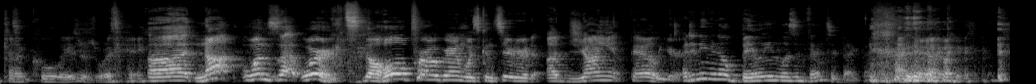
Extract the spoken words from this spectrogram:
What kind of cool lasers were they? Uh, not ones that worked. The whole program was considered a giant failure. I didn't even know billion was invented back then.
